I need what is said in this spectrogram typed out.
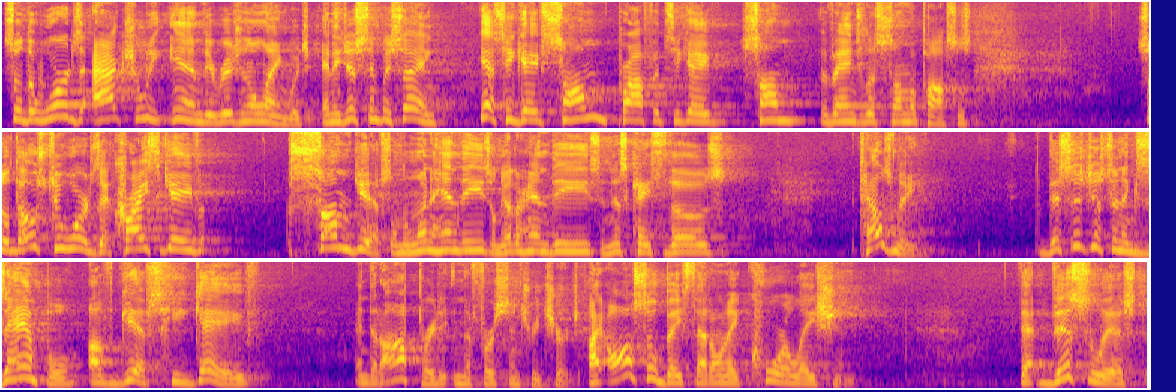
So the word's actually in the original language, and he's just simply saying, yes, he gave some prophets, he gave some evangelists, some apostles. So those two words that Christ gave some gifts. On the one hand, these, on the other hand, these, in this case, those. tells me this is just an example of gifts he gave and that operated in the first century church. I also base that on a correlation that this list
